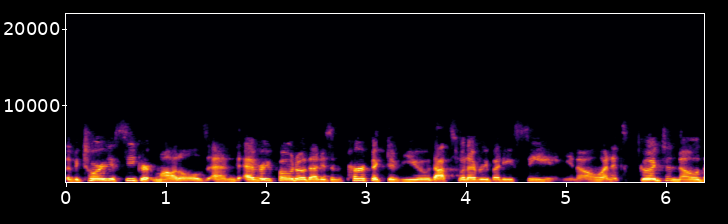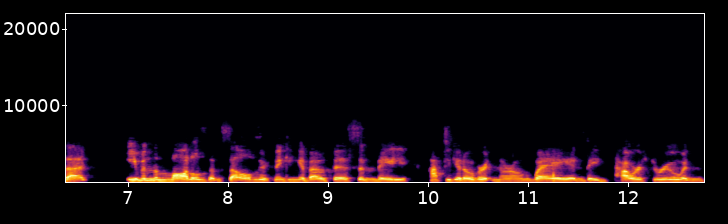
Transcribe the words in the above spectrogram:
the victoria's secret models and every photo that isn't perfect of you that's what everybody's seeing you know? And it's good to know that even the models themselves are thinking about this and they have to get over it in their own way and they power through and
